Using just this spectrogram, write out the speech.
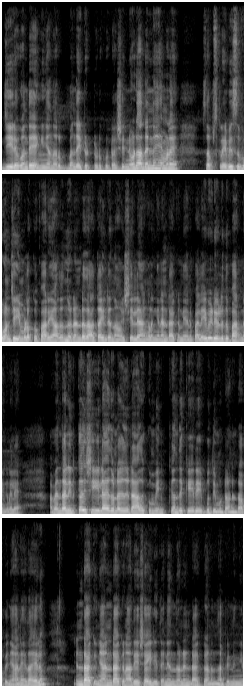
ജീരകവും തേങ്ങി ഞാൻ നിർബന്ധമായിട്ട് ഇട്ട് കൊടുക്കും കേട്ടോ പക്ഷെ എന്നോട് അതന്നെ നമ്മളെ സബ്സ്ക്രൈബേഴ്സ് ഫോൺ ചെയ്യുമ്പോഴൊക്കെ പറയും അതൊന്നും ഇടേണ്ട താത്ത അതിന്റെ ഒന്നും ആവശ്യമില്ല ഞങ്ങളിങ്ങനെ ഉണ്ടാക്കണ്ടേ ഞാൻ പല വീഡിയോയിലും ഇത് പറഞ്ഞിരിക്കണില്ലേ? അപ്പോൾ എന്തായാലും എനിക്കത് ശീലമായതുകൊണ്ട് അത് ഇടാതെ വെക്കുമ്പോൾ എനിക്ക് എന്തൊക്കെ ഒരു ബുദ്ധിമുട്ടാണ് കേട്ടോ അപ്പോൾ ഞാൻ ഏതായാലും ഉണ്ടാക്ക ഞാൻ ഉണ്ടാക്കുന്ന അതേ ശൈലിയിൽ തന്നെ എന്തുകൊണ്ട് ഉണ്ടാക്കുകയാണെന്നാൽ പിന്നെ ഇനി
